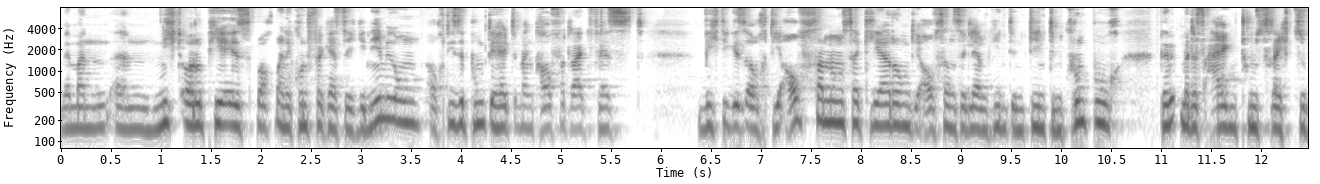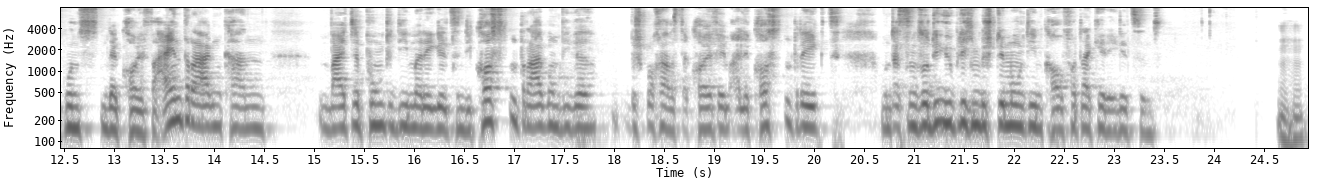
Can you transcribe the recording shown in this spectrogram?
Wenn man ähm, nicht Europäer ist, braucht man eine grundverkehrsliche Genehmigung. Auch diese Punkte hält man im Kaufvertrag fest. Wichtig ist auch die Aufsammlungserklärung. Die Aufsammlungserklärung dient dem, dient dem Grundbuch, damit man das Eigentumsrecht zugunsten der Käufer eintragen kann. Weitere Punkte, die man regelt, sind die Kostentragung, wie wir besprochen haben, dass der Käufer eben alle Kosten trägt. Und das sind so die üblichen Bestimmungen, die im Kaufvertrag geregelt sind. Mhm.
